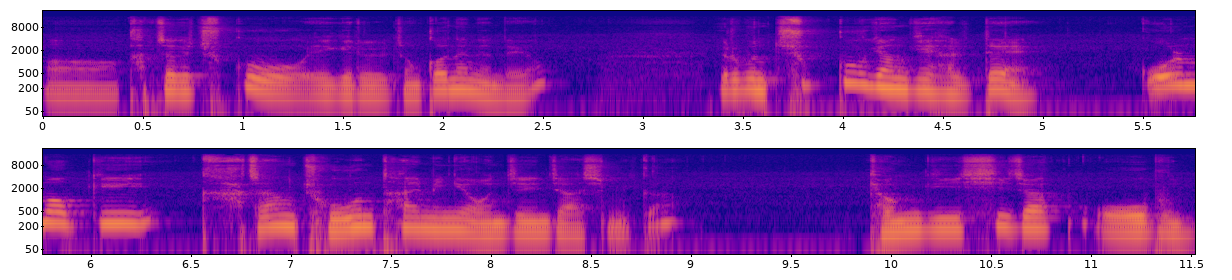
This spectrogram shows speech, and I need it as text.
어, 갑자기 축구 얘기를 좀 꺼냈는데요. 여러분 축구 경기 할 때 골 먹기 가장 좋은 타이밍이 언제인지 아십니까? 경기 시작 5분,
